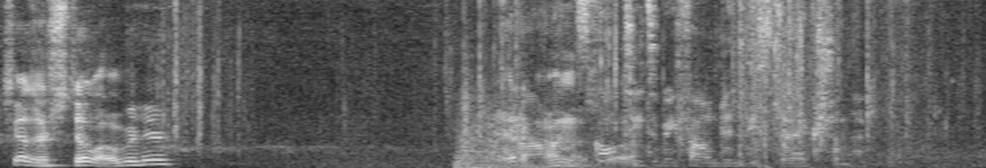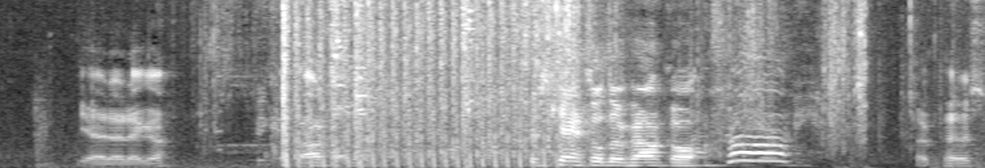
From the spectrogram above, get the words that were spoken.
These guys are still over here. There are way. To be found in this direction. Yeah, there they go. Be Just canceled their Valcall. They're pissed.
